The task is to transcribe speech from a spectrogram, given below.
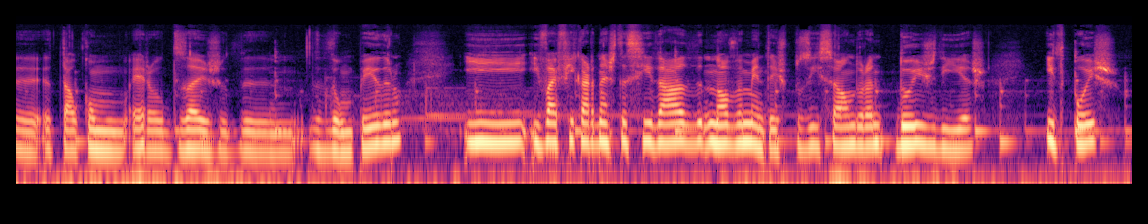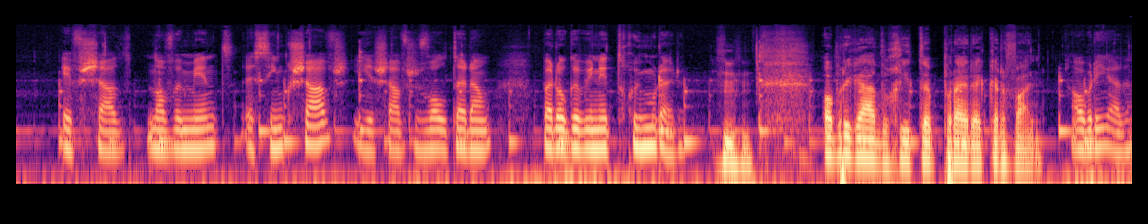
uh, tal como era o desejo de, de Dom Pedro, e, e vai ficar nesta cidade novamente em exposição durante dois dias e depois é fechado novamente a cinco chaves e as chaves voltarão para o gabinete de Rui Moreira. Obrigado, Rita Pereira Carvalho. Obrigada.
